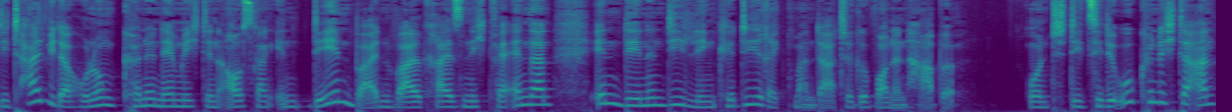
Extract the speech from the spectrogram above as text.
Die Teilwiederholung könne nämlich den Ausgang in den beiden Wahlkreisen nicht verändern, in denen die Linke Direktmandate gewonnen habe. Und die CDU kündigte an,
